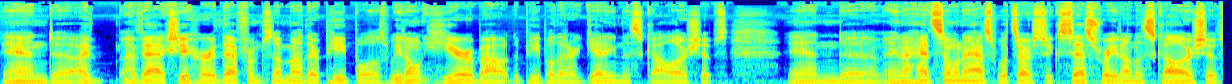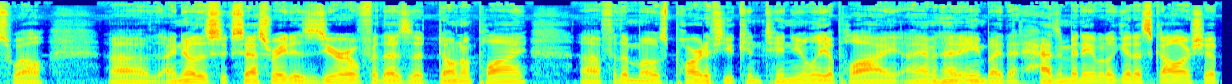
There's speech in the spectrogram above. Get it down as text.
And uh, I've, I've actually heard that from some other people is we don't hear about the people that are getting the scholarships and uh, and I had someone ask, "What's our success rate on the scholarships?" Well, uh, I know the success rate is zero for those that don't apply. Uh, for the most part, if you continually apply, I haven't had anybody that hasn't been able to get a scholarship.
